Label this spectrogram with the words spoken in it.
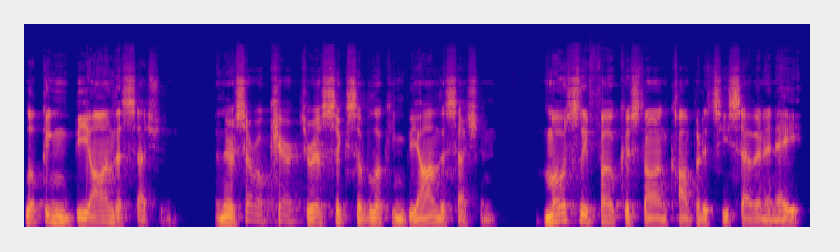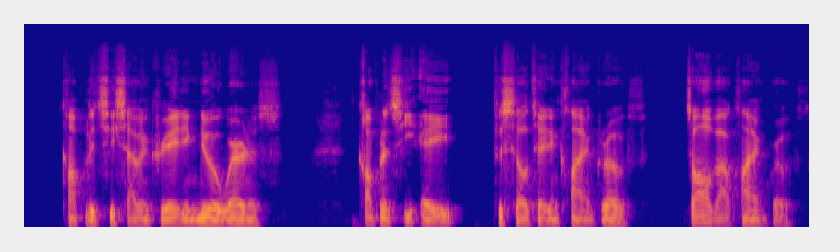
looking beyond the session. And there are several characteristics of looking beyond the session, mostly focused on competency seven and eight. Competency seven, creating new awareness. Competency eight, facilitating client growth. It's all about client growth.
